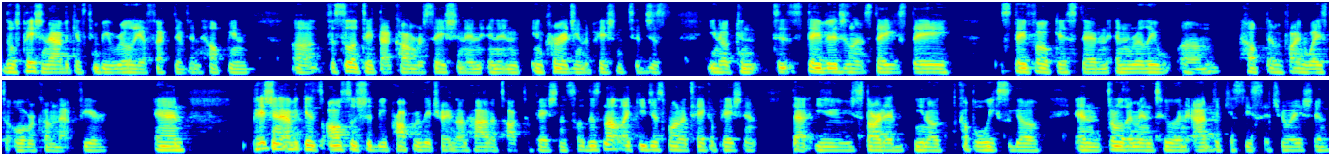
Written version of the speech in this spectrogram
those patient advocates can be really effective in helping uh, facilitate that conversation and, and, encouraging the patient to just you know can to stay vigilant, stay stay stay focused, and and really um, help them find ways to overcome that fear. And patient advocates also should be properly trained on how to talk to patients. So it's not like you just want to take a patient that you started, you know, a couple weeks ago and throw them into an advocacy situation.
